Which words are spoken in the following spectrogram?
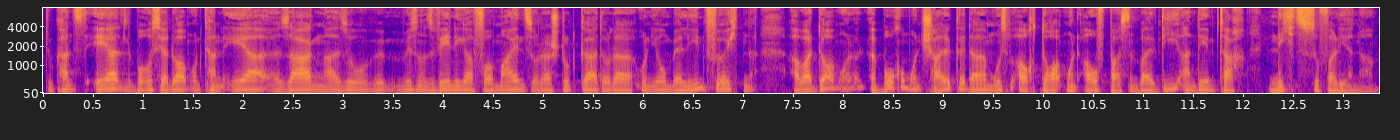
du kannst eher, Borussia Dortmund kann eher sagen, also wir müssen uns weniger vor Mainz oder Stuttgart oder Union Berlin fürchten. Aber Dortmund, äh, Bochum und Schalke, da muss auch Dortmund aufpassen, weil die an dem Tag nichts zu verlieren haben.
